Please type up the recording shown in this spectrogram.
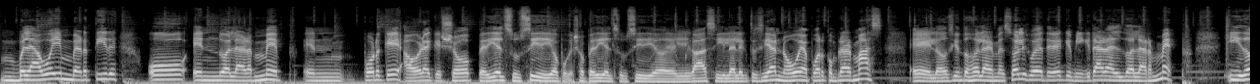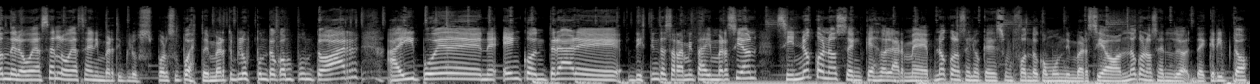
La voy a invertir o en dólar MEP, en, porque ahora que yo pedí el subsidio, porque yo pedí el subsidio del gas y la electricidad, no voy a poder comprar más eh, los 200 dólares mensuales, voy a tener que migrar al dólar MEP. ¿Y dónde lo voy a hacer? Lo voy a hacer en InvertiPlus, por supuesto, invertiplus.com.ar. Ahí pueden encontrar eh, distintas herramientas de inversión. Si no conocen qué es dólar MEP, no conocen lo que es un fondo común de inversión, no conocen de cripto,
